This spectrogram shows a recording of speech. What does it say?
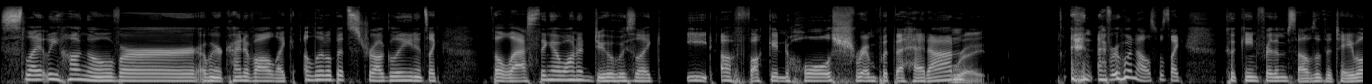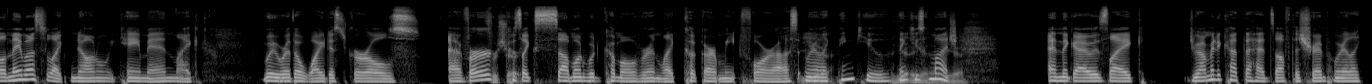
slightly hungover and we were kind of all like a little bit struggling it's like the last thing i want to do is like eat a fucking whole shrimp with the head on Right. and everyone else was like cooking for themselves at the table and they must have like known when we came in like we were the whitest girls ever For sure. because like someone would come over and like cook our meat for us and we were like thank you thank Yeah, you so yeah, much yeah. and the guy was like do you want me to cut the heads off the shrimp and we were like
